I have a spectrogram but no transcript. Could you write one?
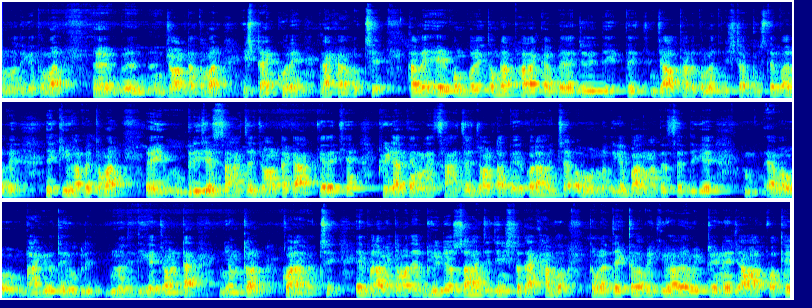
অন্যদিকে তোমার জলটা তোমার স্ট্রাইক করে রাখা হচ্ছে। তাহলে এরকম করেই তোমরা ফারাক্কা ব্রিজ যদি দেখতে যাও, তাহলে তোমরা জিনিসটা বুঝতে পারবে যে কীভাবে তোমার এই ব্রিজের সাহায্যে জলটাকে আটকে রেখে ফিডার ক্যানেলের সাহায্যে জলটা বের করা হচ্ছে এবং অন্যদিকে বাংলাদেশের দিকে এবং ভাগীরথী হুগলি নদীর দিকে জলটা নিয়ন্ত্রণ করা হচ্ছে। এরপর আমি তোমাদের ভিডিওর সাহায্যে জিনিসটা দেখাবো। তোমরা দেখতে পাবে কীভাবে আমি ট্রেনে যাওয়ার পথে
